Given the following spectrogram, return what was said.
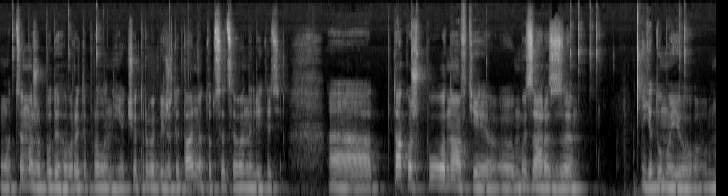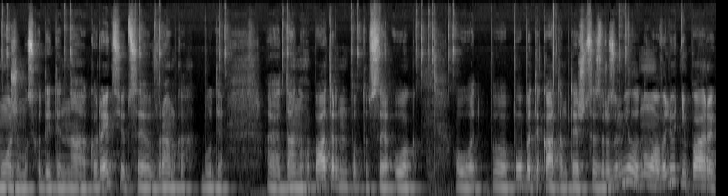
От, це може буде говорити про лонги. Якщо треба більш детально, то все це в аналітиці. Е, також по нафті е, ми зараз, е, я думаю, можемо сходити на корекцію. Це в рамках буде даного паттерну, тобто все ок. От, по, БТК там теж все зрозуміло. Ну, а валютні пари.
